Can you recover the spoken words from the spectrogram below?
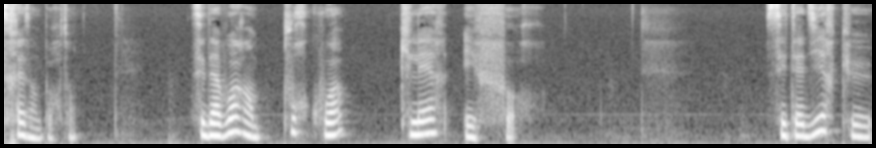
très important. C'est d'avoir un pourquoi clair et fort. C'est-à-dire que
